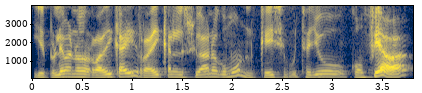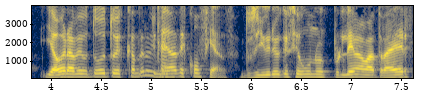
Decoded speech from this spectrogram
y el problema no radica ahí, radica en el ciudadano común, que dice, pucha, yo confiaba y ahora veo todo estos escándalos y me da desconfianza. Entonces yo creo que ese uno problema va a traer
